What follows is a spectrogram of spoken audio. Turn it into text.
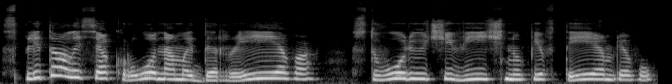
Спліталися кронами дерева, створюючи вічну півтемряву,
